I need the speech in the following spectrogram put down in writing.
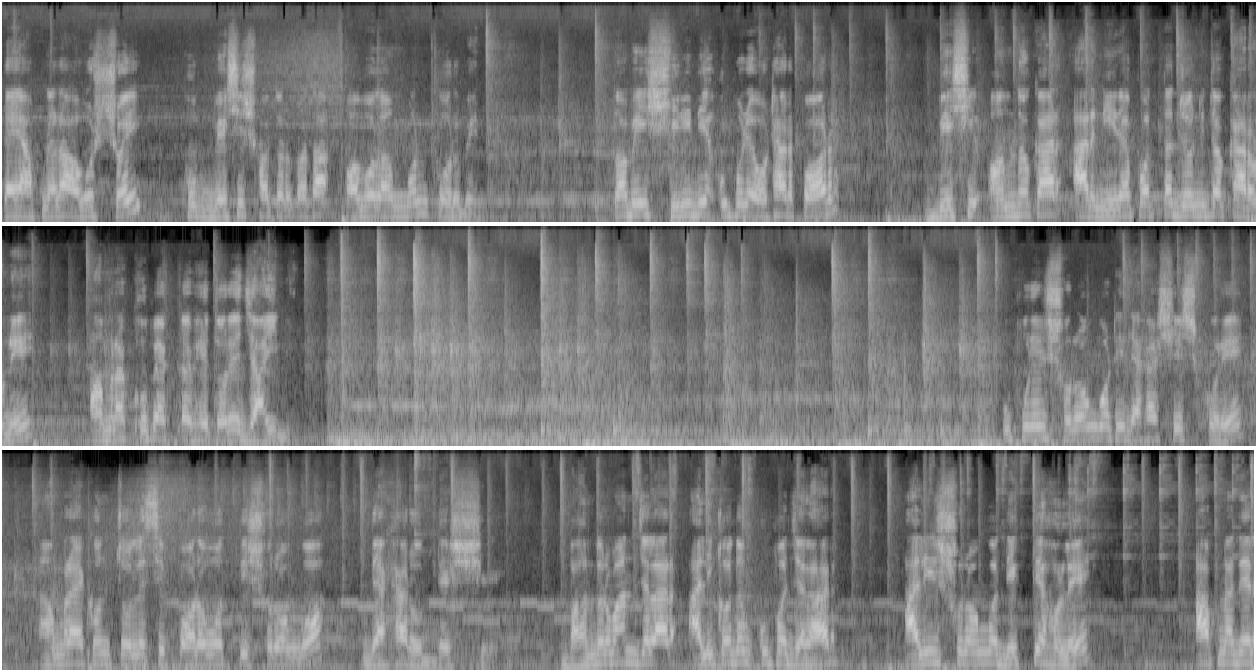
তাই আপনারা অবশ্যই খুব বেশি সতর্কতা অবলম্বন করবেন। তবে এই সিঁড়ি দিয়ে উপরে ওঠার পর বেশি অন্ধকার আর নিরাপত্তাজনিত কারণে আমরা খুব একটা ভেতরে যাইনি। উপরের সুরঙ্গটি দেখা শেষ করে আমরা এখন চলেছি পরবর্তী সুরঙ্গ দেখার উদ্দেশ্যে। বান্দরবান জেলার আলীকদম উপজেলার আলীর সুরঙ্গ দেখতে হলে আপনাদের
